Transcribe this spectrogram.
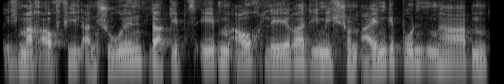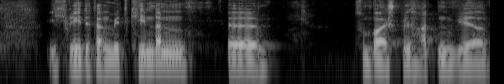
Ich mache auch viel an Schulen. Da gibt's eben auch Lehrer, die mich schon eingebunden haben. Ich rede dann mit Kindern. Äh, zum Beispiel hatten wir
